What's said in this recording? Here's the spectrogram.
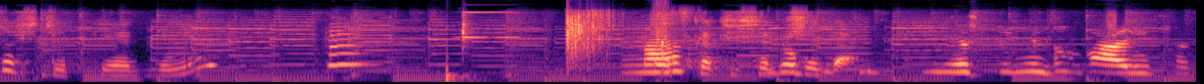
Prościutkie jakby, nie? No, Deska ci się do- przyda. jeszcze nie dowali tak.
